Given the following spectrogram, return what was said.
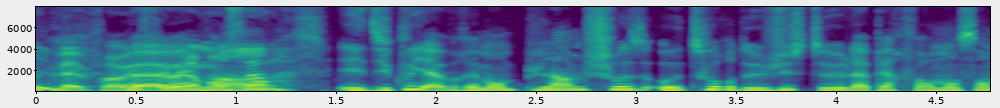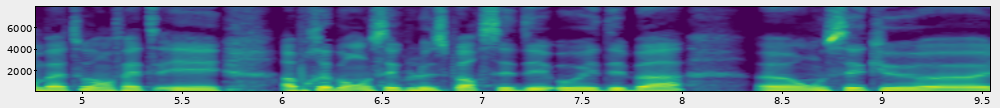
vie, mais enfin, ouais, bah c'est ouais, vraiment ça. et du coup, il y a vraiment plein de choses autour de juste la performance en bateau, en fait. Et après, bon, on sait que le sport, c'est des hauts et des bas. Euh, on sait que euh,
